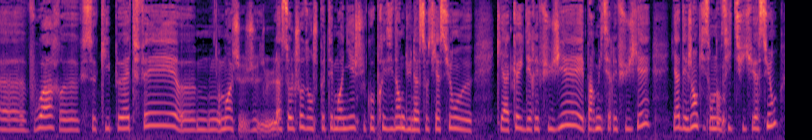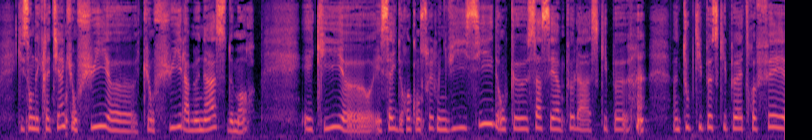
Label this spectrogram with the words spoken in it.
euh, voir euh, ce qui peut être fait. Euh, moi, la seule chose dont je peux témoigner, je suis coprésidente d'une association euh, qui accueille des réfugiés, et parmi ces réfugiés, il y a des gens qui sont dans cette situation, qui sont des chrétiens qui ont fui, qui ont fui la menace de mort et qui essayent de reconstruire une vie ici. Donc ça, c'est un peu là ce qui peut, un tout petit peu ce qui peut être fait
